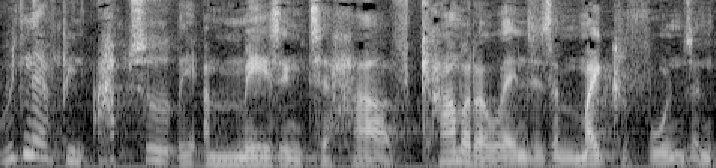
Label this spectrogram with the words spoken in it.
wouldn't it have been absolutely amazing to have camera lenses and microphones and,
